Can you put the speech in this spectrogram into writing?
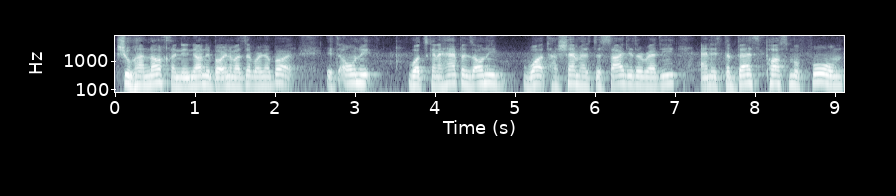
shu hanoch and ba'olam it's only what's going to happen is only what Hashem has decided already, and it's the best possible form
